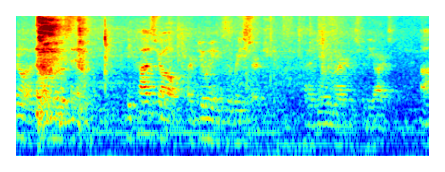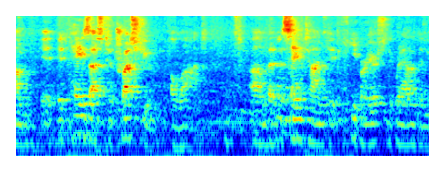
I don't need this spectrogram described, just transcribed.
No, I understand. Because y'all are doing the research, uh, you and Americans for the Arts, um, it, it pays us to trust you a lot. Um, but at the same time, to keep our ears to the ground and,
